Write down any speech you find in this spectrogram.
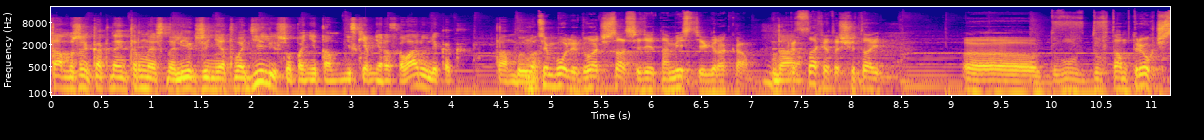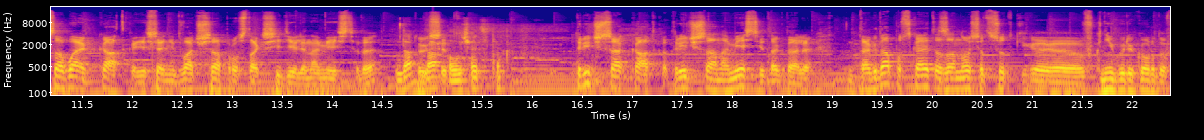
Там же, как на International, их же не отводили, чтобы они там ни с кем не разговаривали, как там было. Ну, тем более, два часа сидеть на месте игрокам. Да. Представь, это считай э, дв, там трехчасовая катка, если они два часа просто так сидели на месте, да? Да, То да, есть получается так. Три часа катка, три часа на месте и так далее. Тогда пускай это заносят все-таки э, в книгу рекордов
